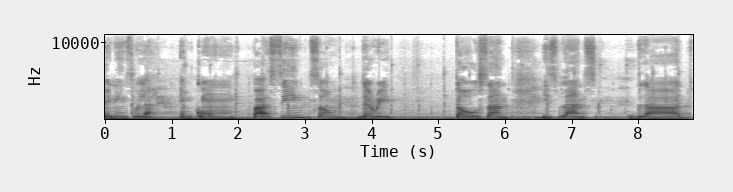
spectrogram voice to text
peninsula, encompassing some 30,000 islands that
